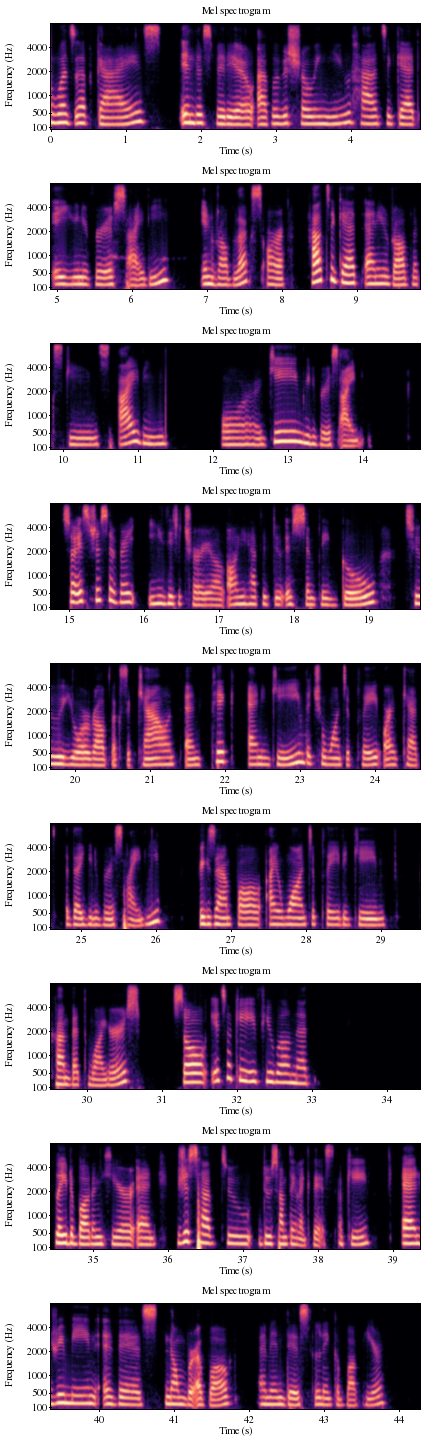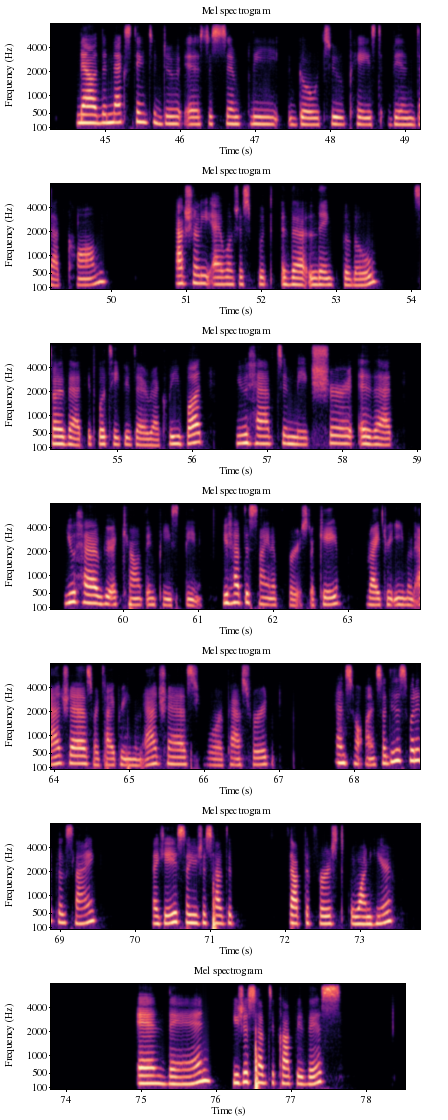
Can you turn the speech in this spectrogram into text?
What's up, guys? In this video, I will be showing you how to get a universe ID in Roblox or how to get any Roblox games ID or game universe ID. So it's just a very easy tutorial. All you have to do is simply go to your Roblox account and pick any game that you want to play or get the universe ID. For example, I want to play the game Combat Warriors. So it's okay if you will not play the button here and you just have to do something like this, okay? And remain this number above. I mean this link above here now, the next thing to do is to simply go to pastebin.com. Actually, I will just put the link below so that it will take you directly, but you have to make sure that you have your account in Pastebin. You have to sign up first, okay? Write your email address or type your email address, your password, and so on. So this is what it looks like. Okay, so you just have to tap the first one here and then you just have to copy this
